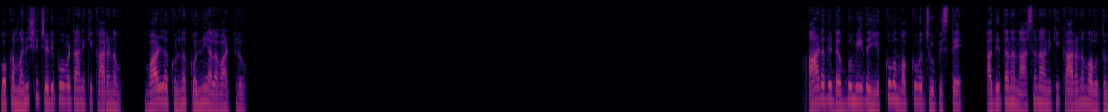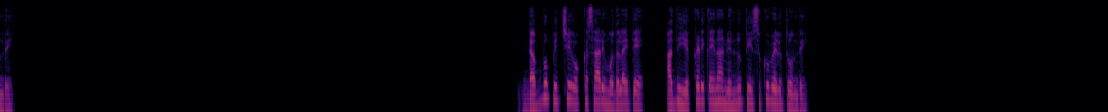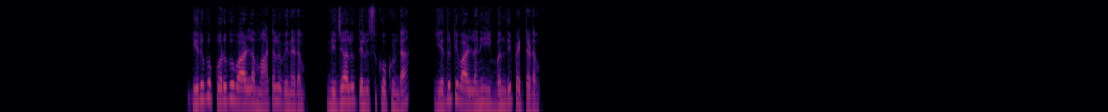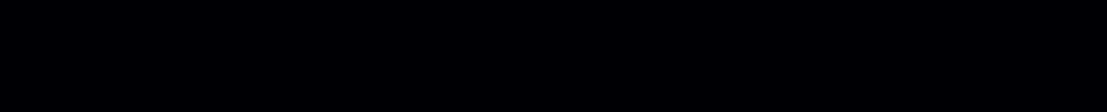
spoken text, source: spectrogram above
ఒక మనిషి చెడిపోవటానికి కారణం వాళ్ళకున్న కొన్ని అలవాట్లు. ఆడది డబ్బు మీద ఎక్కువ మక్కువ చూపిస్తే అది తన నాశనానికి కారణం అవుతుంది డబ్బు పిచ్చి ఒక్కసారి మొదలైతే అది ఎక్కడికైనా నిన్ను తీసుకువెళుతుంది. ఇరుగు పొరుగువాళ్ళ మాటలు వినడం నిజాలు తెలుసుకోకుండా ఎదుటివాళ్ళని ఇబ్బంది పెట్టడం.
